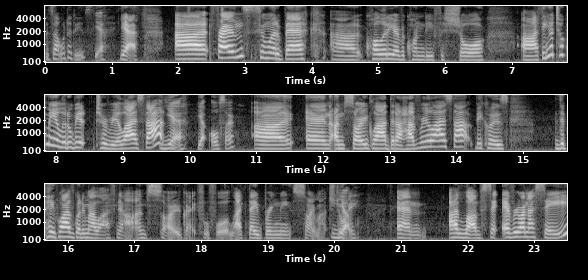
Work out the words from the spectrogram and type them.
is that what it is? Yeah. Yeah. Uh, friends, similar to Beck, uh, quality over quantity for sure. Uh, I think it took me a little bit to realize that. Yeah. Yeah. Also. Uh, and I'm so glad that I have realized that because the people I've got in my life now, I'm so grateful for. Like, they bring me so much joy. Yep. And I love see- everyone I see,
